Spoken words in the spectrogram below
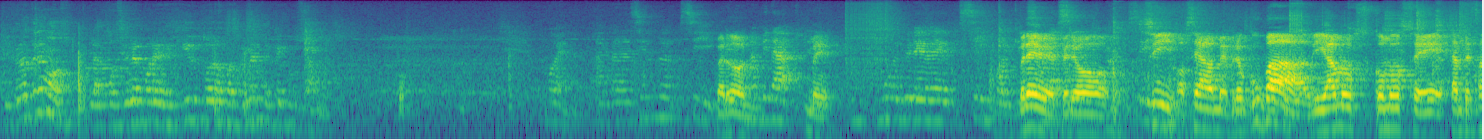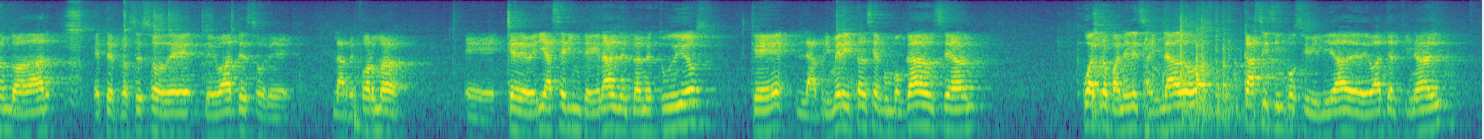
y que no tenemos la posibilidad de poder elegir todos los cuatrimestres que cursamos. Bueno, agradeciendo, sí. Perdón, No, mira, me- muy breve, sí, porque... Breve, pero sí, o sea, me preocupa, digamos, cómo se está empezando a dar este proceso de debate sobre la reforma eh, que debería ser integral del plan de estudios, que la primera instancia convocada sean cuatro paneles aislados, casi sin posibilidad de debate al final,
